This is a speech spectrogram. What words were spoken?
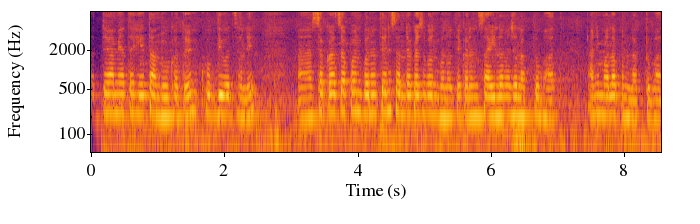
सध्या आम्ही आता हे तांदूळ खातोय. खूप दिवस झाले. सकाळचा पण बनवते आणि संध्याकाळचा पण बनवते कारण साईला माझ्या लागतो भात आणि मला पण लागतो भात.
